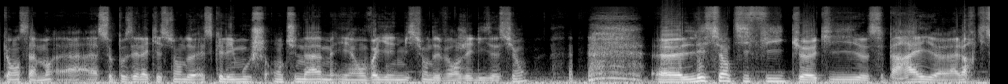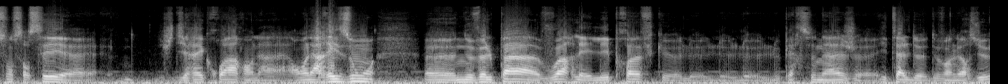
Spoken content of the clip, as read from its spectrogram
commencent à, se poser la question de est-ce que les mouches ont une âme et à envoyer une mission d'évangélisation. Les scientifiques qui, c'est pareil, alors qu'ils sont censés, je dirais, croire en la, en la raison, euh, ne veulent pas voir les, les preuves que le, le- le- personnage euh, étale de- devant leurs yeux.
